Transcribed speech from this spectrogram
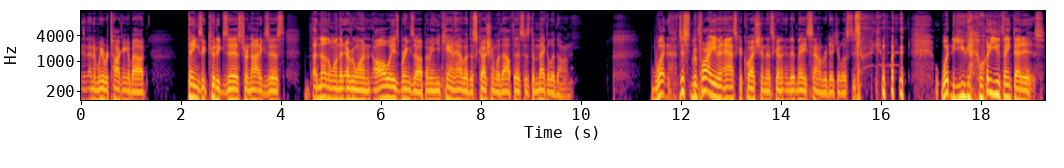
and we were talking about things that could exist or not exist. Another one that everyone always brings up. I mean, you can't have a discussion without this is the megalodon. What just before I even ask a question that's gonna that may sound ridiculous, what do you what do you think that is?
